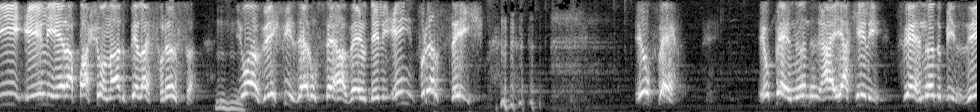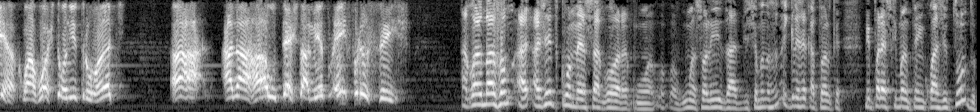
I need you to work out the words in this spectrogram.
que ele era apaixonado pela França. Uhum. E uma vez fizeram um serra velho dele em francês. eu, eu, Fernando, aí aquele Fernando Bezerra, com a voz tonitruante, a, a narrar o testamento em francês. Agora nós vamos. A, a, gente começa agora com alguma solenidade de Semana Santa. Igreja Católica me parece que mantém quase tudo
